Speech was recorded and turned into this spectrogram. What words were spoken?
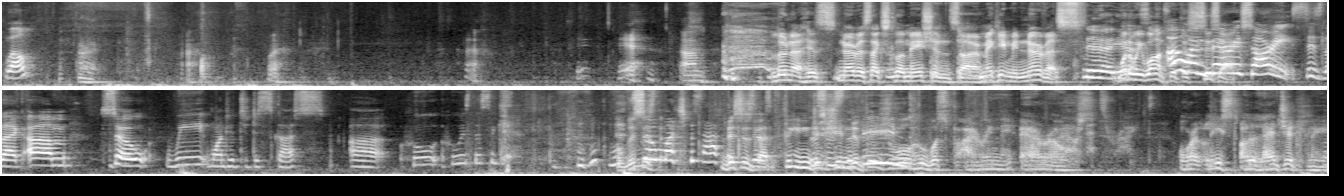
Well, all right. Yeah. Um, Luna, his nervous exclamations are making me nervous. Yeah, What do we want with oh, this I'm sysax? very sorry, Sislak. Um, so we wanted to discuss. Uh, who who is this again? Well, this so is much has happened. This is Yes, that fiendish is the individual fiend. who was firing the arrows. That's right. Or at least allegedly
